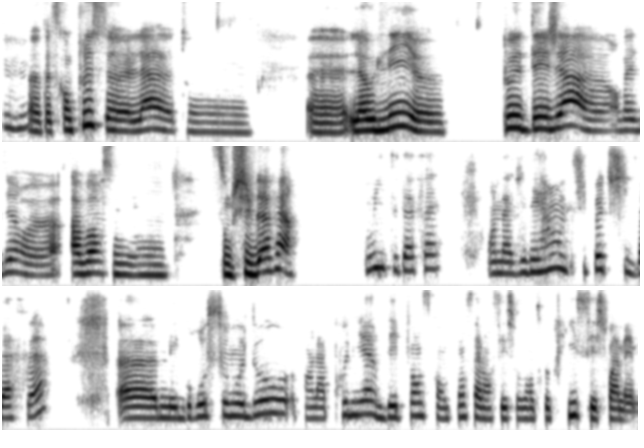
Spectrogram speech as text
Mhm. Parce qu'en plus, là, ton Loudly peut déjà, on va dire, avoir son, son chiffre d'affaires. Oui, tout à fait. On a généré un petit peu de chiffre d'affaires. Euh, mais grosso modo, enfin, la première dépense quand on pense à lancer son entreprise, c'est soi-même.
